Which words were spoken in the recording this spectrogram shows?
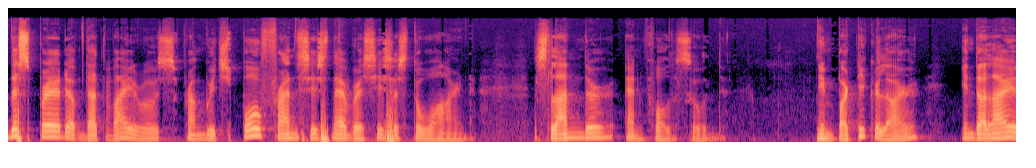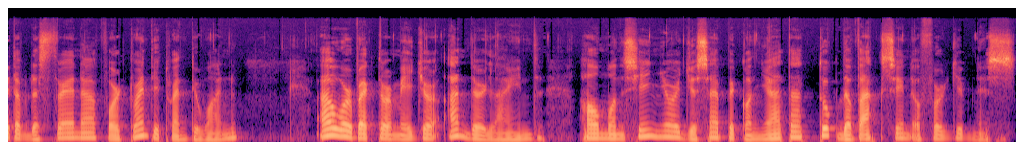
the spread of that virus from which Pope Francis never ceases to warn slander and falsehood. In particular, in the light of the Strenna for 2021, our Rector Major underlined how Monsignor Giuseppe Cognata took the vaccine of forgiveness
